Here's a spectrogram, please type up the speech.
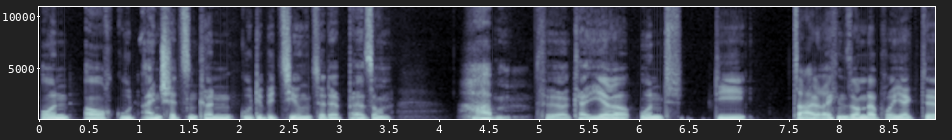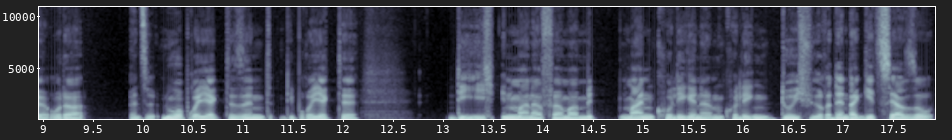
Und auch gut einschätzen können, gute Beziehungen zu der Person haben für Karriere und die zahlreichen Sonderprojekte oder wenn es nur Projekte sind, die Projekte, die ich in meiner Firma mit meinen Kolleginnen und Kollegen durchführe. Denn da geht es ja so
